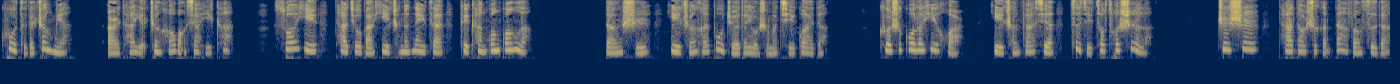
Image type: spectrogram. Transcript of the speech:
裤子的正面，而他也正好往下一看，所以他就把奕晨的内在给看光光了。当时奕晨还不觉得有什么奇怪的，可是过了一会儿，奕晨发现自己做错事了，只是。他倒是很大方似的，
